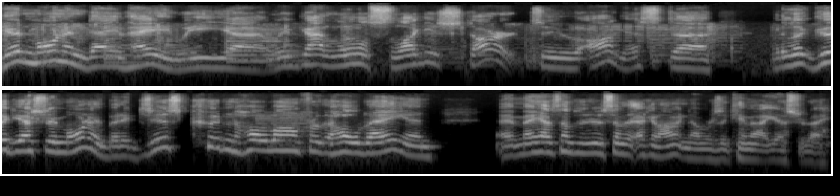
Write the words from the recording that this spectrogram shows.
Good morning, Dave. Hey, we uh, we've got a little sluggish start to August. Uh, it looked good yesterday morning, but it just couldn't hold on for the whole day, and it may have something to do with some of the economic numbers that came out yesterday.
